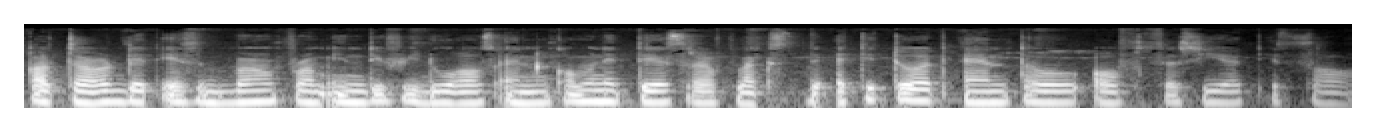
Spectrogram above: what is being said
Culture that is born from individuals and communities reflects the attitude and thought of society itself.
